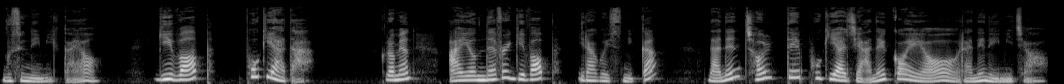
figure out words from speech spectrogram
무슨 의미일까요? give up, 포기하다. 그러면 I'll never give up 이라고 있으니까 나는 절대 포기하지 않을 거예요. 라는 의미죠.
